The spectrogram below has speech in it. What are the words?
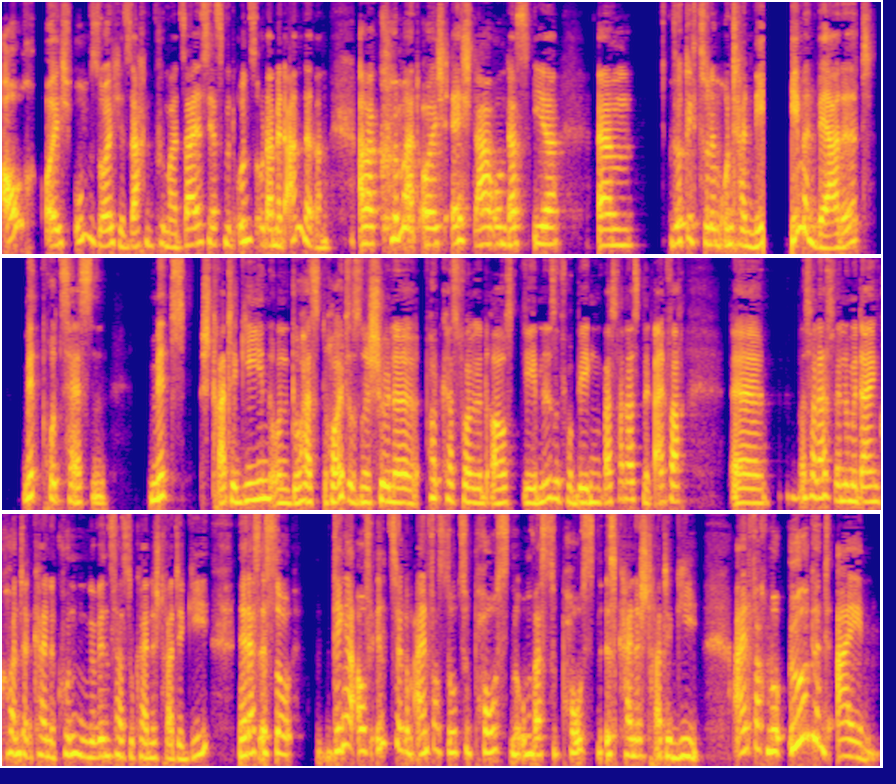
auch euch um solche Sachen kümmert, sei es jetzt mit uns oder mit anderen. Aber kümmert euch echt darum, dass ihr ähm, wirklich zu einem Unternehmen werdet mit Prozessen, mit Strategien und du hast heute so eine schöne Podcast-Folge draus gegeben, ne? so von wegen, was war das mit einfach, äh, was war das, wenn du mit deinem Content keine Kunden gewinnst, hast du keine Strategie. Ne, das ist so, Dinge auf Instagram einfach so zu posten, um was zu posten, ist keine Strategie. Einfach nur irgendein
